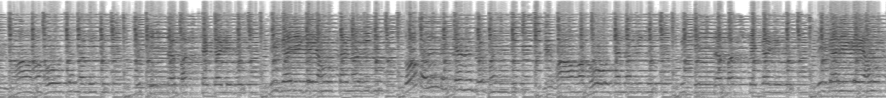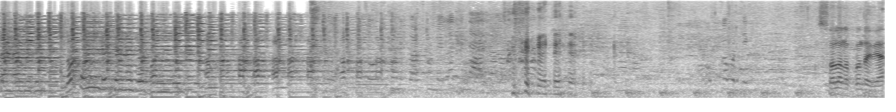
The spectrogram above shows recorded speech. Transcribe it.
ವಿವಾಹ ಭೋಜನವಿದು ವಿಚಿತ್ರ ಭಕ್ತಗಳಿದು ಬಿಗರಿಗೆ ಔತಣವಿದು ಗೋಗೊಂಡು ಜನರು ಬಂದು ವಿವಾಹ ಭೋಜನವಿದು ವಿಚಿತ್ರ ಭಕ್ತಗಳಿದು ಬಿಗರಿಗೆ ಔತಣವಿದು ಗೋಗೊಂಡು ಜನರು ಬಂದು ಸೋಸ್ಕೊಂಡು ಸೋಲೋ ಒಪ್ಕೊಂತ ಇದೆಯಾ?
